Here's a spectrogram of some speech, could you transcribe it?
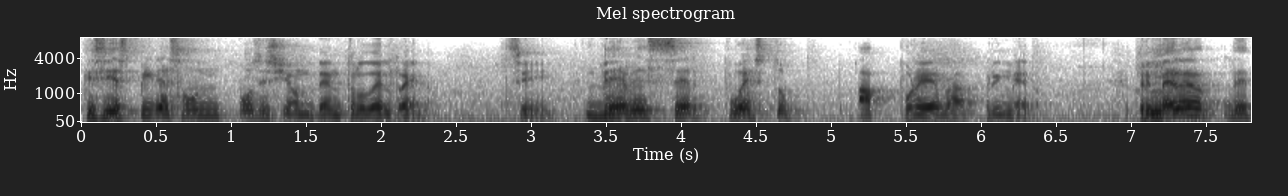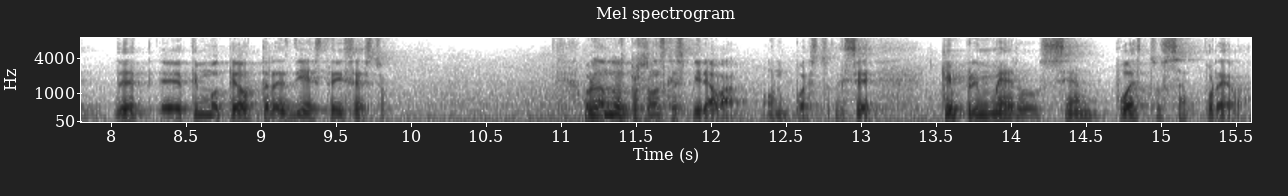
que si aspiras a una posición dentro del reino, ¿sí? debes ser puesto a prueba primero. Primera de, eh, Timoteo 3.10 te dice esto, hablando de personas que aspiraban a un puesto. Dice, que primero sean puestos a prueba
